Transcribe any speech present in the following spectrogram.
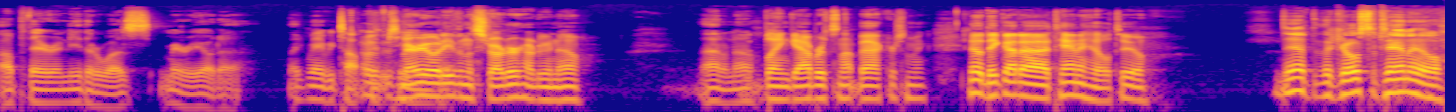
up there and neither was Mariota. like maybe top Oh, fifteen. is Mariota even the starter? How do we know? I don't know. Blaine Gabbert's not back or something. No, they got uh, Tannehill too. Yeah, the ghost of Tannehill.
